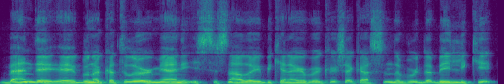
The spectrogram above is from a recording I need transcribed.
ben de e, buna katılıyorum. Yani istisnaları bir kenara bırakırsak aslında burada belli ki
